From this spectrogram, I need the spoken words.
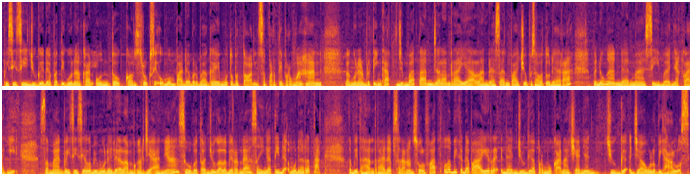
PCC juga dapat digunakan untuk konstruksi umum pada berbagai mutu beton, seperti perumahan, bangunan bertingkat, jembatan, jalan raya, landasan pacu pesawat udara, bendungan, dan masih banyak lagi. Semen PCC lebih mudah dalam pengerjaannya, suhu beton juga lebih rendah sehingga tidak mudah retak, lebih tahan terhadap serangan sulfat, lebih kedap air dan juga permukaan aciannya juga jauh lebih halus.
